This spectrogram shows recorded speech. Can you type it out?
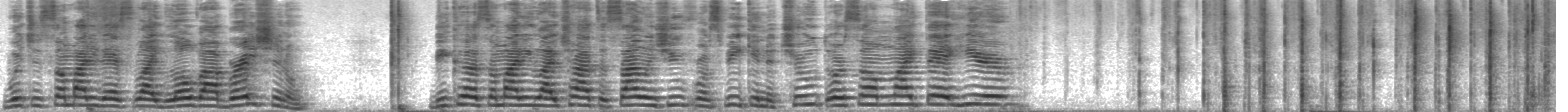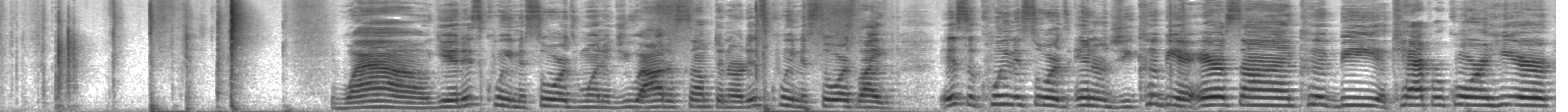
which is somebody that's like low vibrational. Because somebody like tried to silence you from speaking the truth or something like that here. Wow. Yeah, this Queen of Swords wanted you out of something or this Queen of Swords like it's a Queen of Swords energy. Could be an air sign, could be a Capricorn here,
